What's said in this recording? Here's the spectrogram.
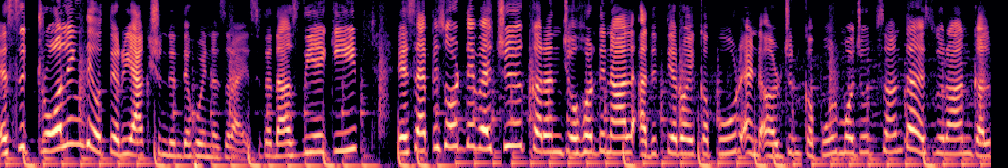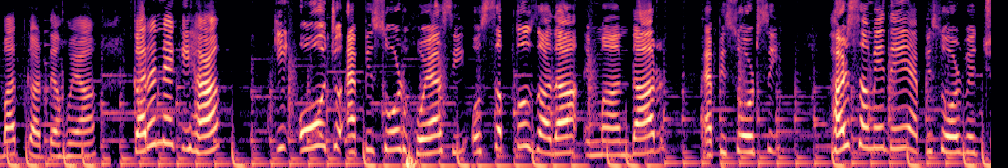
ਇਸ ਟ੍ਰੋਲਿੰਗ ਦੇ ਉੱਤੇ ਰਿਐਕਸ਼ਨ ਦਿੰਦੇ ਹੋਏ ਨਜ਼ਰ ਆਏ ਸੀ। ਤਾਂ ਦੱਸ ਦਈਏ ਕਿ ਇਸ ਐਪੀਸੋਡ ਦੇ ਵਿੱਚ ਕਰਨ ਜੋਹਰ ਦੇ ਨਾਲ ਅਦਿੱਤਿਆ ਰੋਏ ਕਪੂਰ ਐਂਡ ਅਰਜੁਨ ਕਪੂਰ ਮੌਜੂਦ ਸਨ। ਤਾਂ ਇਸ ਦੌਰਾਨ ਗੱਲਬਾਤ ਕਰਦਿਆਂ ਹੋਇਆ ਕਰਨ ਨੇ ਕਿਹਾ ਕਿ ਉਹ ਜੋ ਐਪੀਸੋਡ ਹੋਇਆ ਸੀ, ਉਹ ਸਭ ਤੋਂ ਜ਼ਿਆਦਾ ਇਮਾਨਦਾਰ ਐਪੀਸੋਡ ਸੀ। ਹਰ ਸਮੇਂ ਦੇ ਐਪੀਸੋਡ ਵਿੱਚ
